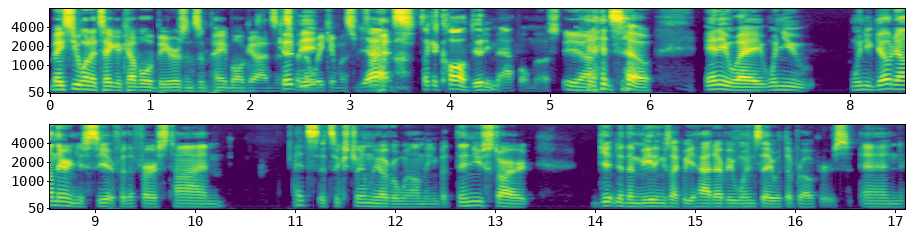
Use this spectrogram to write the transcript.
Makes you want to take a couple of beers and some paintball guns and spend be. a weekend with some Yeah. friends. it's like a Call of Duty map almost. Yeah. And so anyway, when you when you go down there and you see it for the first time, it's it's extremely overwhelming. But then you start getting to the meetings like we had every Wednesday with the brokers and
